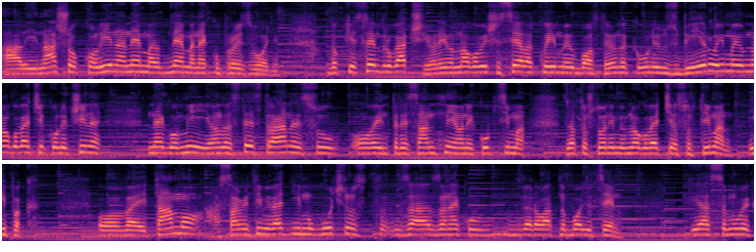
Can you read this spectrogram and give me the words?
ali naša okolina nema, nema neku proizvodnju. Dok je Srem drugačiji, ona ima mnogo više sela koji imaju bostan. I onda oni u zbiru imaju mnogo veće količine nego mi i onda s te strane su ovaj, interesantnije oni kupcima zato što oni imaju mnogo veći asortiman ipak ovaj, tamo, a samim tim i, mogućnost za, za neku verovatno bolju cenu. Ja sam uvek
